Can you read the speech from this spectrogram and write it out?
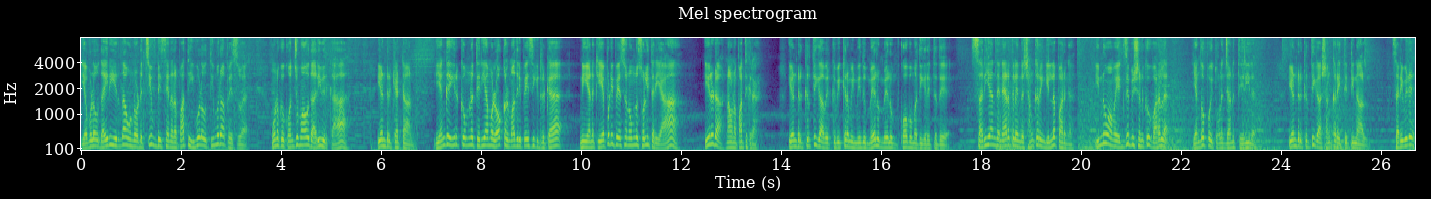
எவ்வளவு தைரியம் இருந்தா உன்னோட சீஃப் டிசைனரை பார்த்து இவ்வளவு திமிரா பேசுவ? உனக்கு கொஞ்சமாவது அறிவு இருக்கா? என்று கேட்டான். எங்க இருக்கும்னு தெரியாம லோக்கல் மாதிரி பேசிக்கிட்டு இருக்க? நீ எனக்கு எப்படி பேசணும்னு சொல்லி தரியா? இருடா நான் உன்னை பார்த்துக்கிறேன். என்று கிருத்திகாவிற்கு விக்ரமின் மீது மேலும் மேலும் கோபம் அதிகரித்தது. சரியா அந்த நேரத்தில் இந்த சங்கர் இங்கே இல்லை பாருங்க. இன்னும் அவன் எக்ஸிபிஷனுக்கு வரல. எங்க போய் தொலைஞ்சான்னு தெரியல. என்று கிருத்திகா சங்கரை திட்டினாள். சரி விடு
